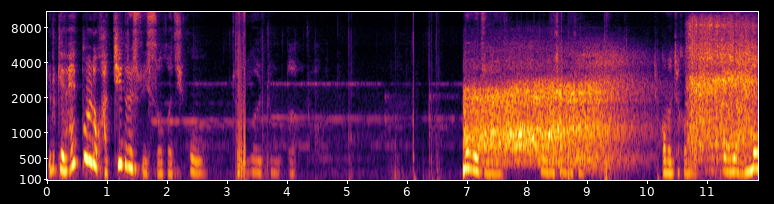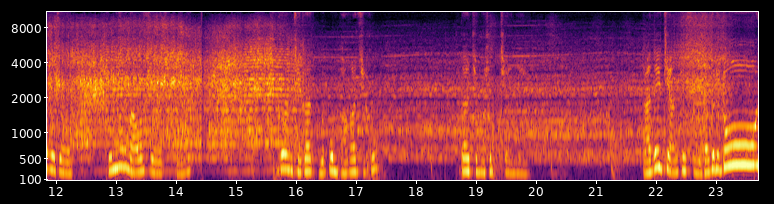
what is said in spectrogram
이렇게 횃불도 같이 들수 있어가지고 저 이걸 좀 더 좋아하거든요. 먹어지네. 어, 무서워, 무서워. 잠깐만, 잠깐만. 야, 왜 안 먹어져? 공룡 나왔어요, 지금. 이건 제가 몇 번 봐가지고 그다지 무섭지 않아요. 나대지 않겠습니다. 그래도.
